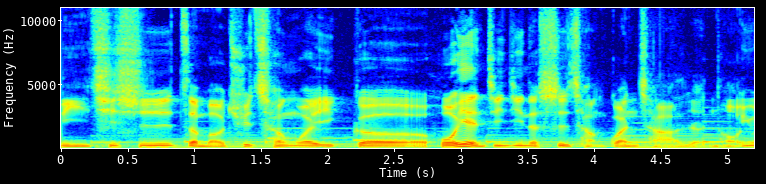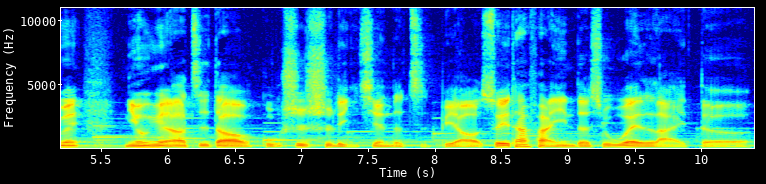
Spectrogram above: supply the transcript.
你其实怎么去成为一个火眼金睛的市场观察人？因为你永远要知道股市是领先的指标，所以它反映的是未来的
